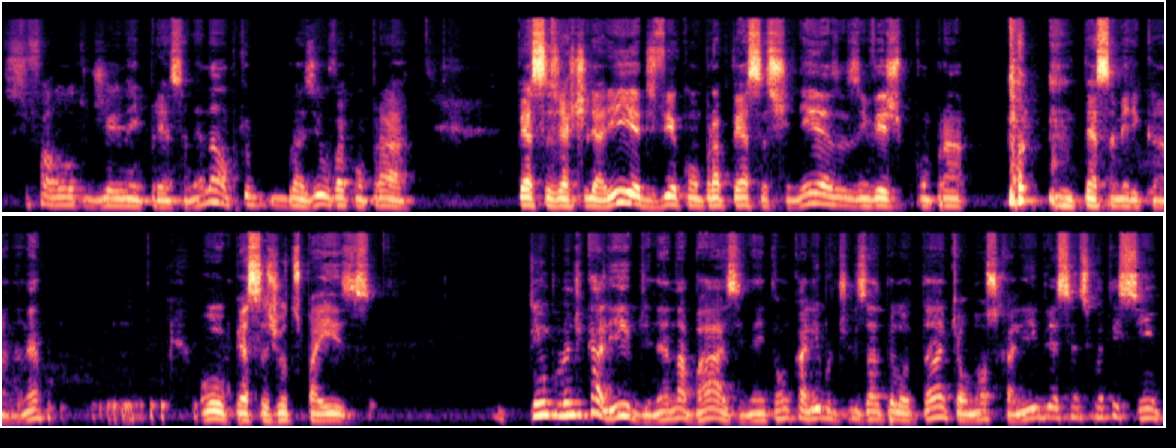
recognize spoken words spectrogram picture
Se falou outro dia aí na imprensa, né? Não, porque o Brasil vai comprar peças de artilharia, devia comprar peças chinesas em vez de comprar peça americana, né? Ou peças de outros países. Tem um problema de calibre, né? Na base, né? Então, o calibre utilizado pela OTAN, que é o nosso calibre, é 155.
